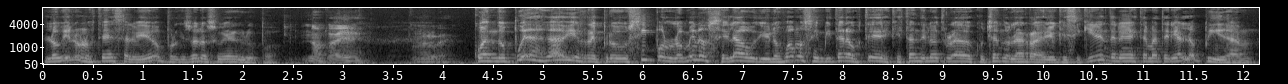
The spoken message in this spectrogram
¿Lo vieron ustedes al video? Porque yo lo subí al grupo. No, todavía no lo veo. Cuando puedas, Gaby, reproducí por lo menos el audio y los vamos a invitar a ustedes que están del otro lado escuchando la radio, que si quieren tener este material lo pidan.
